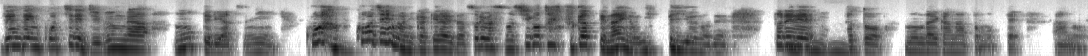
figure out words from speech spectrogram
全然こっちで自分が持ってるやつに、個人のにかけられたら、それはその仕事に使ってないのにっていうので、それでちょっと問題かなと思って、あの、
